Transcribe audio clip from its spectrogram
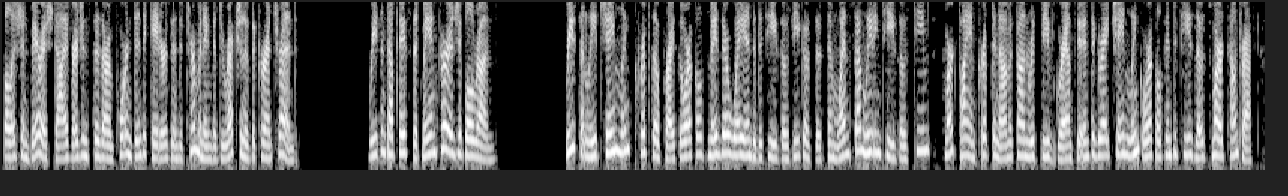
Bullish and bearish divergences are important indicators in determining the direction of the current trend. Recent updates that may encourage a bull run. Recently, Chainlink crypto price oracles made their way into the Tezos ecosystem when some leading Tezos teams, SmartPy and Cryptonomicon received grants to integrate Chainlink oracles into Tezos smart contracts.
